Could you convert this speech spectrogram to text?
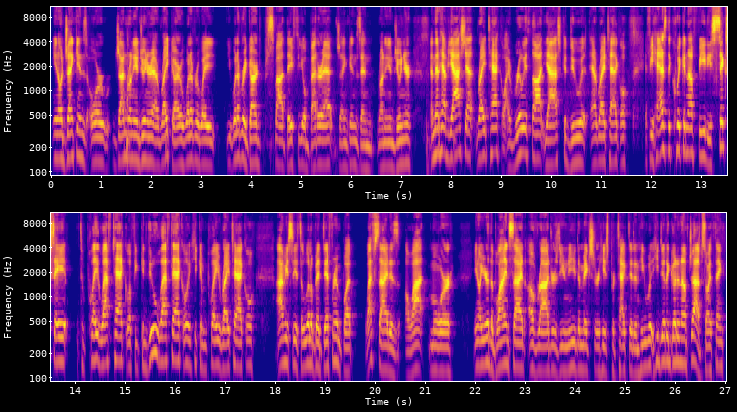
you know, Jenkins or Jon Runyan Jr. at right guard, whatever way, whatever guard spot they feel better at, Jenkins and Runyan Jr. And then have Yash at right tackle. I really thought Yash could do it at right tackle. If he has the quick enough feet, he's 6'8 to play left tackle. If he can do left tackle, he can play right tackle. Obviously, it's a little bit different, but left side is a lot more you know, you're the blind side of Rodgers. You need to make sure he's protected, and he he did a good enough job. So I think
